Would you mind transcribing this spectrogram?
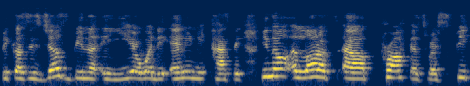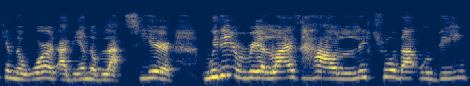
because it's just been a, a year where the enemy has been. You know, a lot of uh, prophets were speaking the word at the end of last year. We didn't realize how literal that would be.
